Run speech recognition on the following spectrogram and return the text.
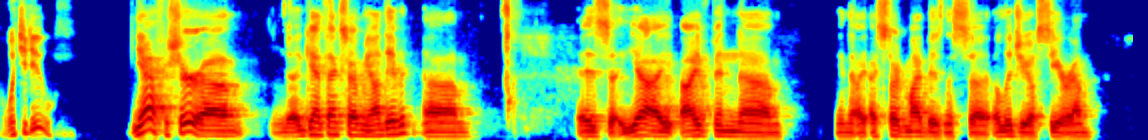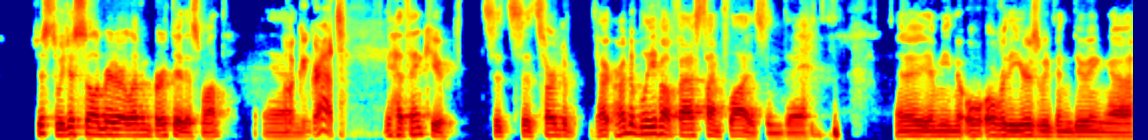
what you do? Yeah, for sure. Um, again, thanks for having me on, David. Um, is uh, yeah, I, have been. Um, you know, I, I started my business, uh, Eligeo CRM. Just we just celebrated our 11th birthday this month. And, oh, congrats! Yeah, thank you it's it's it's hard to hard to believe how fast time flies, and uh, and I, I mean o- over the years we've been doing uh,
